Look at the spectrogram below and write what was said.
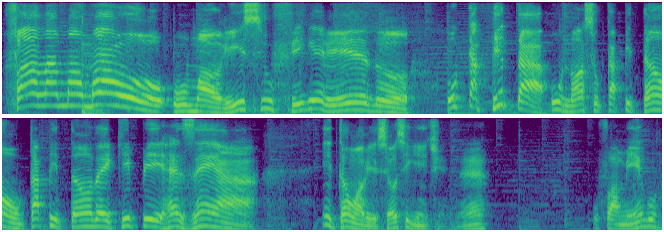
Fala, mal, mal! O Maurício Figueiredo o Capita, o nosso capitão, capitão da equipe Resenha. Então, Maurício, é o seguinte, né? O Flamengo,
